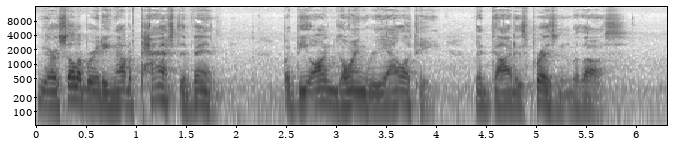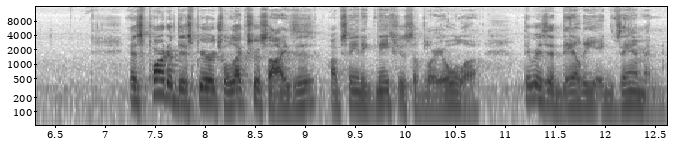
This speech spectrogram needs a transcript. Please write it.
We are celebrating not a past event, but the ongoing reality that God is present with us. As part of the spiritual exercises of St. Ignatius of Loyola, there is a daily examen.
